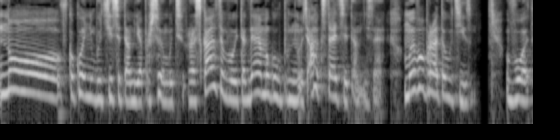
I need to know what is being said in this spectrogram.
но в какой-нибудь, если там я про что-нибудь рассказываю, тогда я могу упомянуть. А, кстати, там, не знаю, у моего брата аутизм. Вот.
